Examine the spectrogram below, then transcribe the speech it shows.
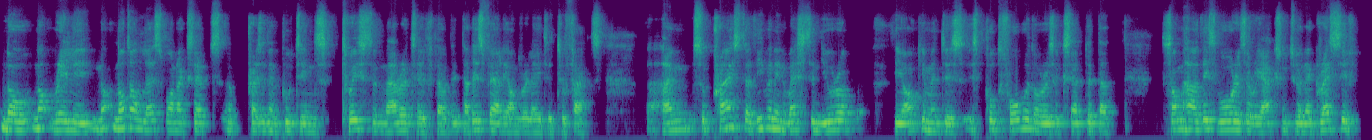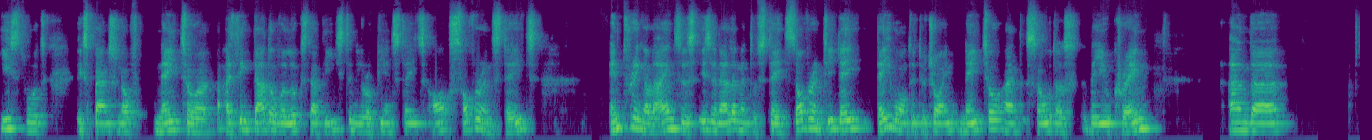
no, not really. Not, not unless one accepts uh, President Putin's twisted narrative that, that is fairly unrelated to facts. I'm surprised that even in Western Europe, the argument is, is put forward or is accepted that somehow this war is a reaction to an aggressive eastward expansion of NATO. I think that overlooks that the Eastern European states are sovereign states. Entering alliances is an element of state sovereignty. They, they wanted to join NATO, and so does the Ukraine. And uh,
